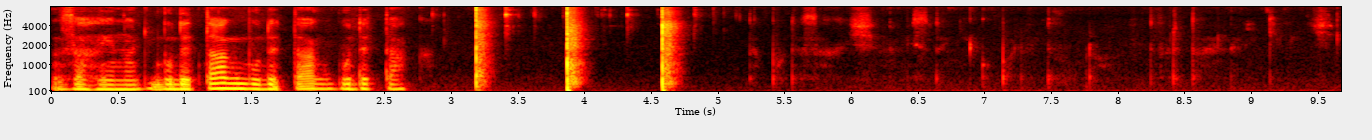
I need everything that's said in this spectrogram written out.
загинуть. Буде так, буде так, буде так. Та буде захищено місто Нікополь від ворога, відвертає на віки вічні.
